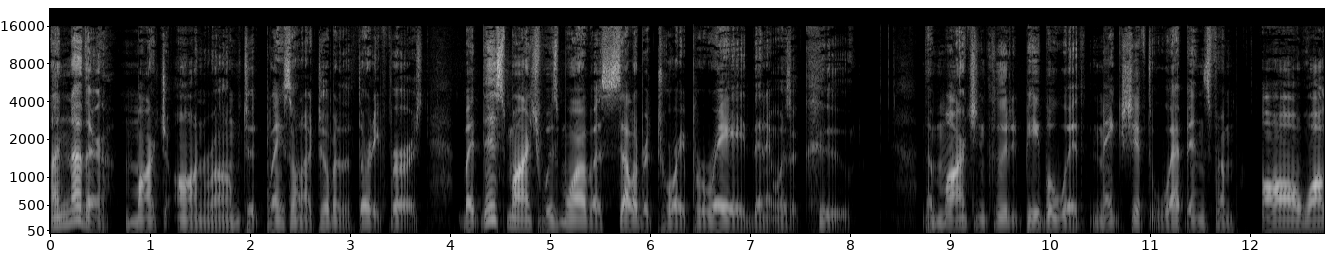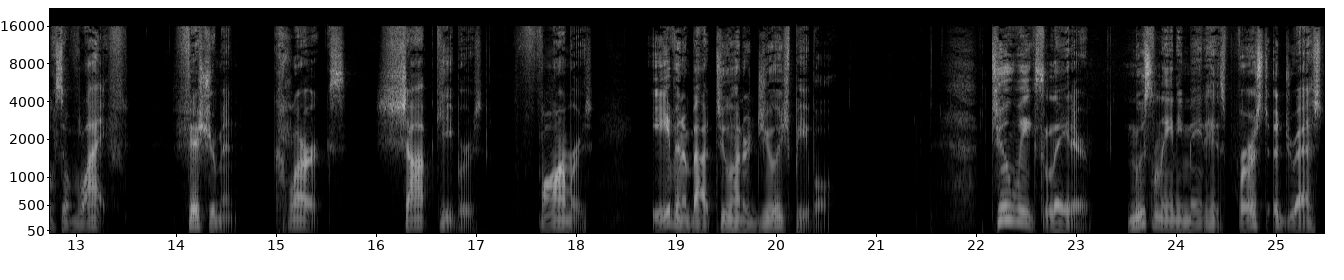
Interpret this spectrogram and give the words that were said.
Another march on Rome took place on October the 31st, but this march was more of a celebratory parade than it was a coup. The march included people with makeshift weapons from all walks of life fishermen, clerks, shopkeepers, farmers, even about 200 Jewish people. Two weeks later, Mussolini made his first address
